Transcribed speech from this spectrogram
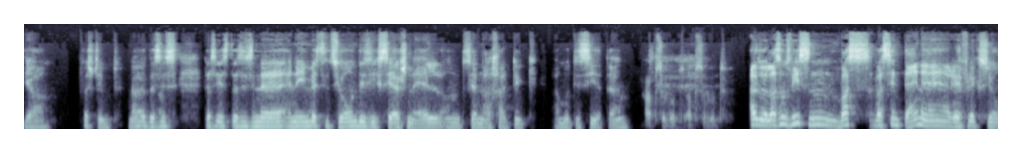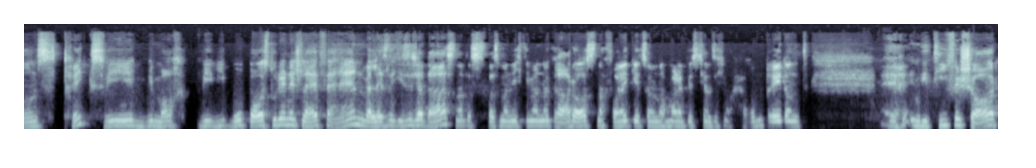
Ja, das stimmt. das ist, das ist, das ist eine, eine Investition, die sich sehr schnell und sehr nachhaltig amortisiert. Ja. Absolut, absolut. Also lass uns wissen, was, was sind deine Reflexionstricks? Wie, wie, mach, wie, wie, wo baust du deine Schleife ein? Weil letztlich ist es ja das, ne, dass, dass man nicht immer nur geradeaus nach vorne geht, sondern nochmal ein bisschen sich herumdreht und äh, in die Tiefe schaut.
